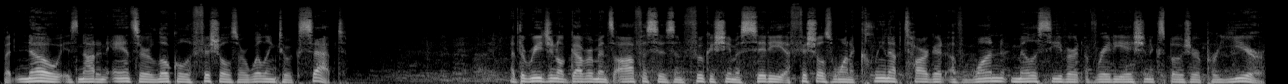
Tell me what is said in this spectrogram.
But no is not an answer local officials are willing to accept. At the regional government's offices in Fukushima City, officials want a cleanup target of one millisievert of radiation exposure per year.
